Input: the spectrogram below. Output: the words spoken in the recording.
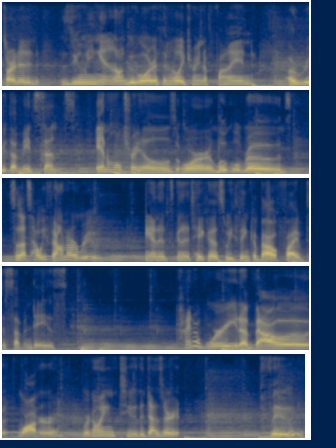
Started zooming in on Google Earth and really trying to find a route that made sense. Animal trails or local roads. So that's how we found our route. And it's gonna take us, we think, about five to seven days. Kind of worried about water. We're going to the desert. Food,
